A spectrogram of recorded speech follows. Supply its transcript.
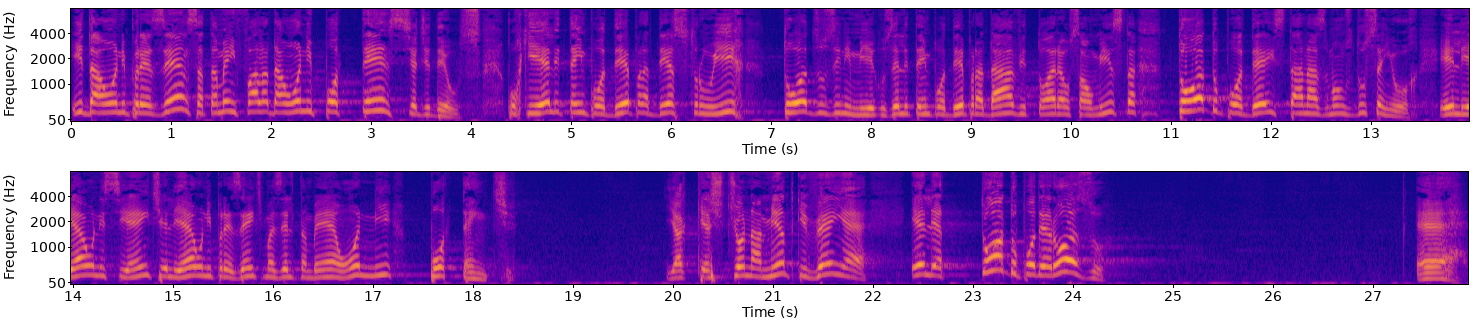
e da onipresença também fala da onipotência de Deus, porque Ele tem poder para destruir todos os inimigos, Ele tem poder para dar a vitória ao salmista. Todo poder está nas mãos do Senhor. Ele é onisciente, Ele é onipresente, mas Ele também é onipotente. E o questionamento que vem é: Ele é todo poderoso? É.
